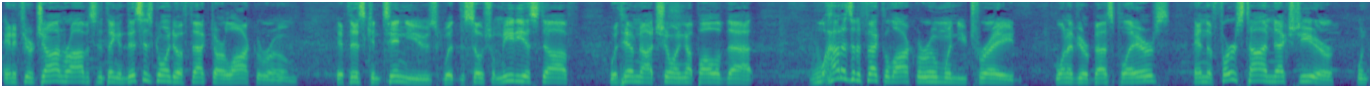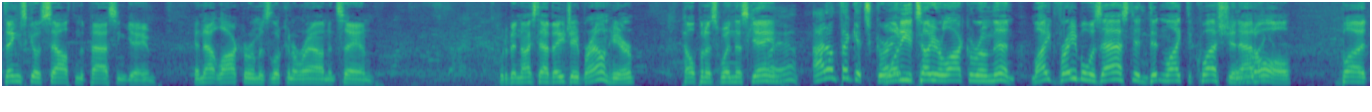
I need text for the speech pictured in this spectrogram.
and if you're Jon Robinson thinking this is going to affect our locker room, if this continues with the social media stuff, with him not showing up, all of that, how does it affect the locker room when you trade one of your best players. And the first time next year, when things go south in the passing game, and that locker room is looking around and saying, would have been nice to have A.J. Brown here helping us win this oh, game. Oh, yeah. I don't think it's great. What do you tell your locker room then? Mike Vrabel was asked and didn't like the question Didn't at like all, but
